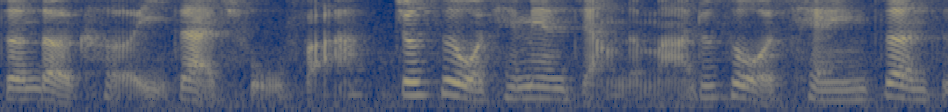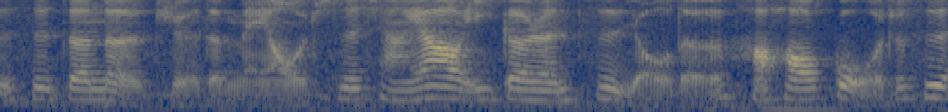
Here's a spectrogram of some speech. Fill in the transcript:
真的可以再出发，就是我前面讲的嘛，就是我前一阵子是真的觉得没有，我就是想要一个人自由的好好过，就是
